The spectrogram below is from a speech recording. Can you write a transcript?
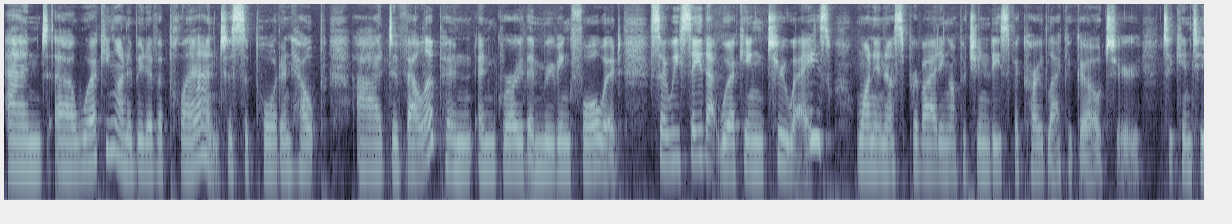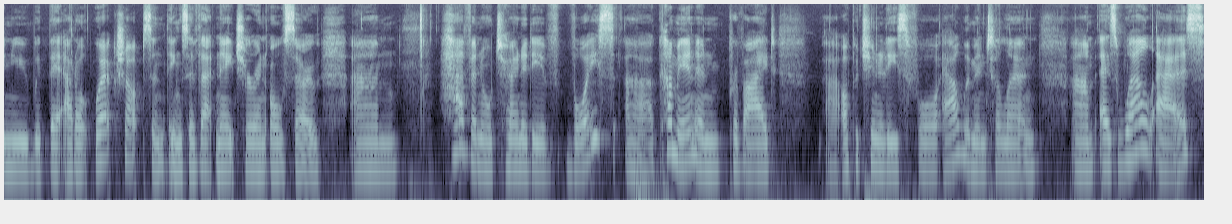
and uh, working on a bit of a plan to support and help uh, develop and, and grow them moving forward. So we see that working two ways. One in us providing opportunities for Code Like a Girl to to continue with their adult workshops and things of that nature, and also um, have an alternative voice uh, come in and provide. Uh, opportunities for our women to learn, um, as well as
